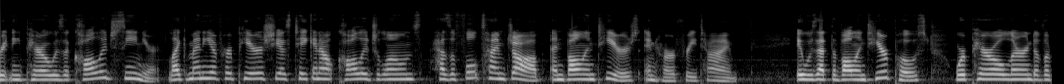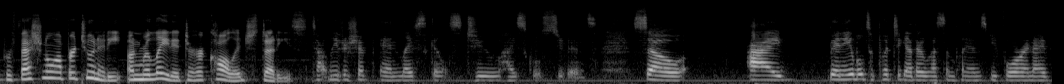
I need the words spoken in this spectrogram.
Brittany Pero is a college senior. Like many of her peers, she has taken out college loans, has a full time job, and volunteers in her free time. It was at the volunteer post where Pero learned of a professional opportunity unrelated to her college studies. Taught leadership and life skills to high school students. So I've been able to put together lesson plans before and I've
